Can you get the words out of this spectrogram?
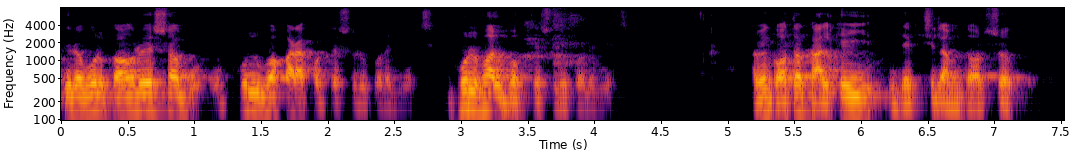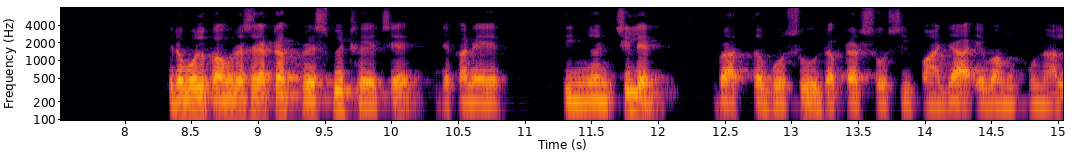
তৃণমূল কংগ্রেস সব ভুল বকারা করতে শুরু করে দিয়েছে, ভুলভাল বকতে শুরু করে দিয়েছে। আমি গতকালকেই দেখছিলাম দর্শক, তৃণমূল কংগ্রেসের একটা প্রেস মিট হয়েছে, যেখানে তিনজন ছিলেন, ব্রাত্য বসু, ডক্টর শশী পাঁজা এবং কুণাল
